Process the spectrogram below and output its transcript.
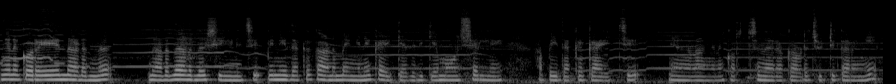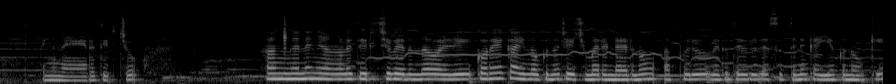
അങ്ങനെ കുറേ നടന്ന് നടന്ന് നടന്ന് ക്ഷീണിച്ച്. പിന്നെ ഇതൊക്കെ കാണുമ്പോൾ എങ്ങനെ കഴിക്കാതിരിക്കുക? മോശമല്ലേ? അപ്പോൾ ഇതൊക്കെ കഴിച്ച് ഞങ്ങൾ അങ്ങനെ കുറച്ച് നേരമൊക്കെ അവിടെ ചുറ്റിക്കറങ്ങി പിന്നെ നേരെ തിരിച്ചു. അങ്ങനെ ഞങ്ങൾ തിരിച്ചു വരുന്ന വഴി കുറേ കൈ നോക്കുന്ന ചേച്ചിമാരുണ്ടായിരുന്നു. അപ്പോൾ ഒരു വെറുതെ ഒരു രസത്തിന് കൈയൊക്കെ നോക്കി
